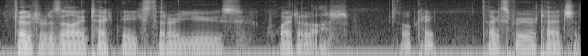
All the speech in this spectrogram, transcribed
filter design techniques that are used quite a lot. Okay, thanks for your attention.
